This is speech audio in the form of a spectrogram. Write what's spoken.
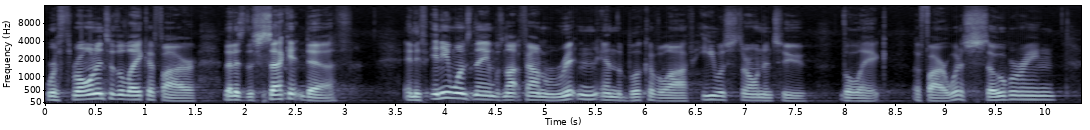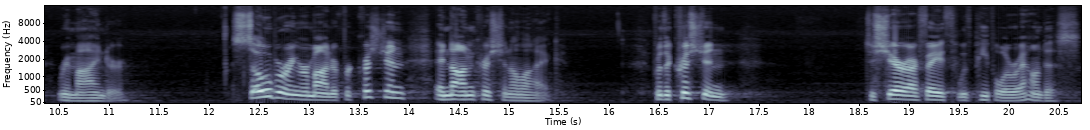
were thrown into the lake of fire. That is the second death. And if anyone's name was not found written in the book of life, he was thrown into the lake of fire. What a sobering reminder. Sobering reminder for Christian and non Christian alike. For the Christian to share our faith with people around us.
